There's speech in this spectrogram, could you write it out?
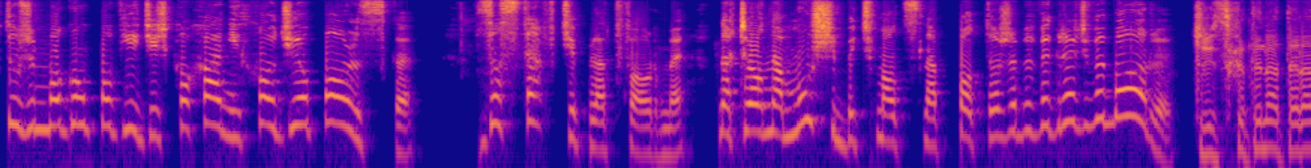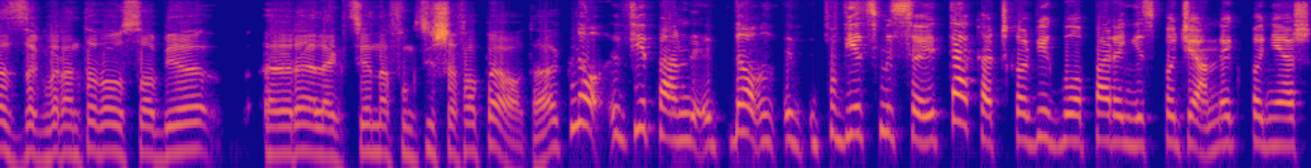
którzy mogą powiedzieć, kochani, chodzi o Polskę. Zostawcie platformę. Znaczy, ona musi być mocna po to, żeby wygrać wybory. Czyli Schetyna teraz zagwarantował sobie e, reelekcję na funkcji szefa PO, tak? No, wie pan, no, powiedzmy sobie tak, aczkolwiek było parę niespodzianek, ponieważ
